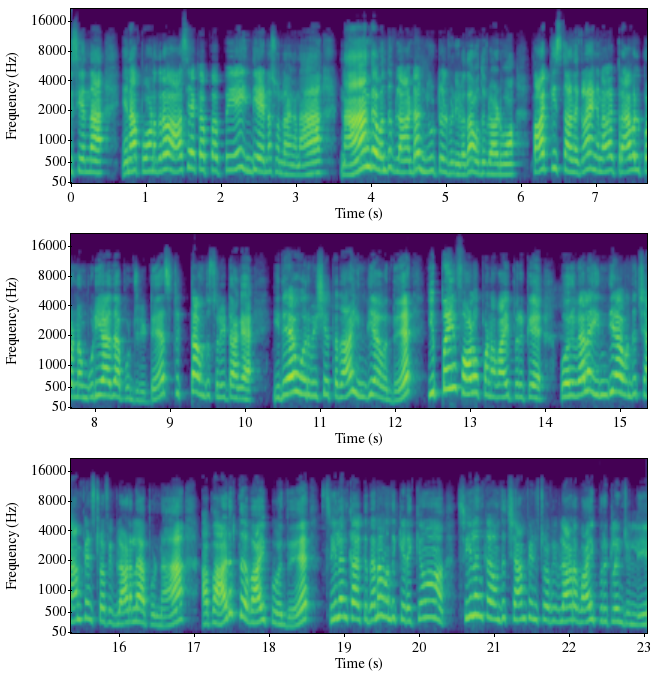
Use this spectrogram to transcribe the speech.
விஷயம்தான். ஏன்னா போன தடவை ஆசியா கப் அப்பயே இந்தியா என்ன சொன்னாங்கன்னா நாங்கள் வந்து விளாண்டா நியூட்ரல் வெனியில் தான் வந்து விளாடுவோம் பாகிஸ்தானுக்குலாம் எங்களால் ட்ராவல் பண்ண முடியாது அப்படின்னு சொல்லிட்டு ஸ்ட்ரிக்டாக வந்து சொல்லிட்டாங்க. இதே ஒரு விஷயத்தை தான் இந்தியா வந்து இப்பயும் ஃபாலோ பண்ண வாய்ப்பு இருக்குது ஒருவேளை இந்தியா வந்து சாம்பியன்ஸ் ட்ராஃபி விளாடலை அப்படின்னா அப்போ அடுத்த வாய்ப்பு வந்து ஸ்ரீலங்காவுக்கு தானே வந்து கிடைக்கும். ஸ்ரீலங்கா வந்து சாம்பியன்ஸ் ட்ராஃபி விளையாட வாய்ப்பு இருக்குல்லன்னு சொல்லி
